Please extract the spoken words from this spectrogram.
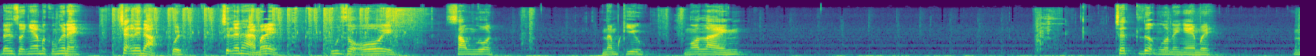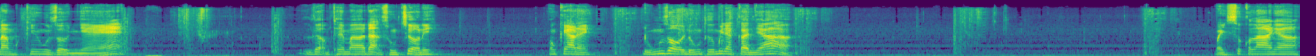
Đây rồi anh em mà có người này. Chạy lên à? Ui, chạy lên hải mây. Ui dồi ôi. Xong luôn. 5 kill. Ngon lành. Chất lượng luôn anh em ơi. 5 kill rồi nhé. Lượm thêm à, đạn xuống trường đi. Ông keo này. Đúng rồi, đúng thứ mình đang cần nhá. Bánh sô-cô-la nha.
